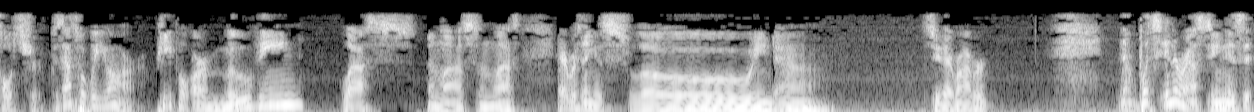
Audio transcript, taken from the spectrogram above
culture because that's what we are. People are moving less and less and less. Everything is slowing down. See that, Robert? Now, what's interesting is that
